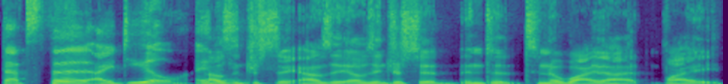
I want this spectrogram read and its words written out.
that's the ideal. I, I was think. interested. I was I was interested into to know why that why.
